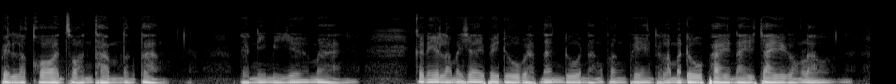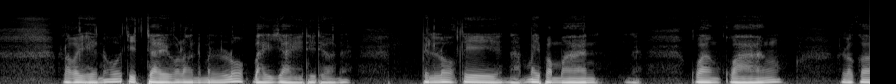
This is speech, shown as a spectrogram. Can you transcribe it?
เป็นละครสอนธรรมต่างๆ เดี๋ยวนี้มีเยอะมาก ก็นี้เราไม่ใช่ไปดูแบบนั้นดูหนังฟังเพลง แต่เรามาดูภายในใจของเรา เราก็เห็นโอ้จิตใจของเราเนี่ยมันโลกใบใหญ่ทีเดียวนะ เป็นโลกที่นะไม่ประมาณนะกว้างขวาง แล้วก็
